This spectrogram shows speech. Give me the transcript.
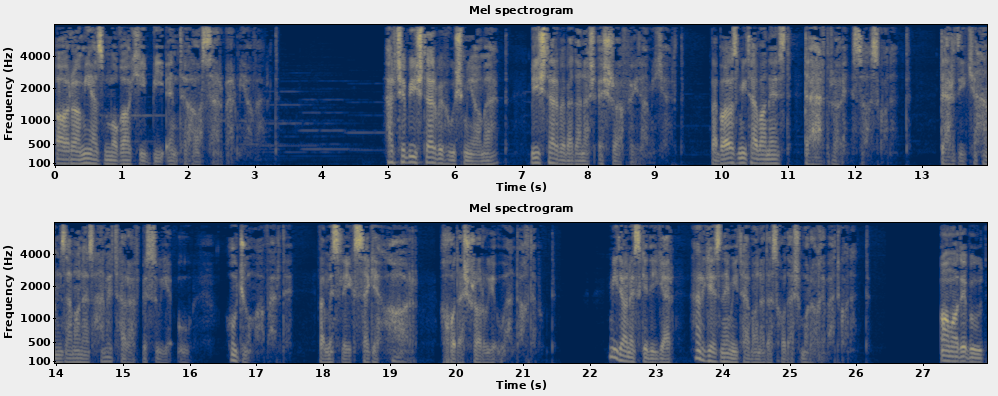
آرامی از مقاکی بی انتها سر بر می آورد. هرچه بیشتر به هوش می آمد بیشتر به بدنش اشراف پیدا می کرد. و باز می توانست درد را احساس کند. دردی که همزمان از همه طرف به سوی او هجوم آورده و مثل یک سگ هار خودش را روی او انداخته بود. می‌دانست که دیگر هرگز نمی‌تواند از خودش مراقبت کند. آماده بود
